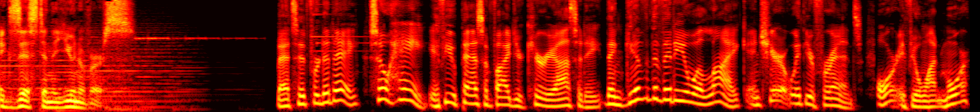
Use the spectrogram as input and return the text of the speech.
exist in the universe. That's it for today. So hey, if you pacified your curiosity, then give the video a like and share it with your friends. Or if you want more,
